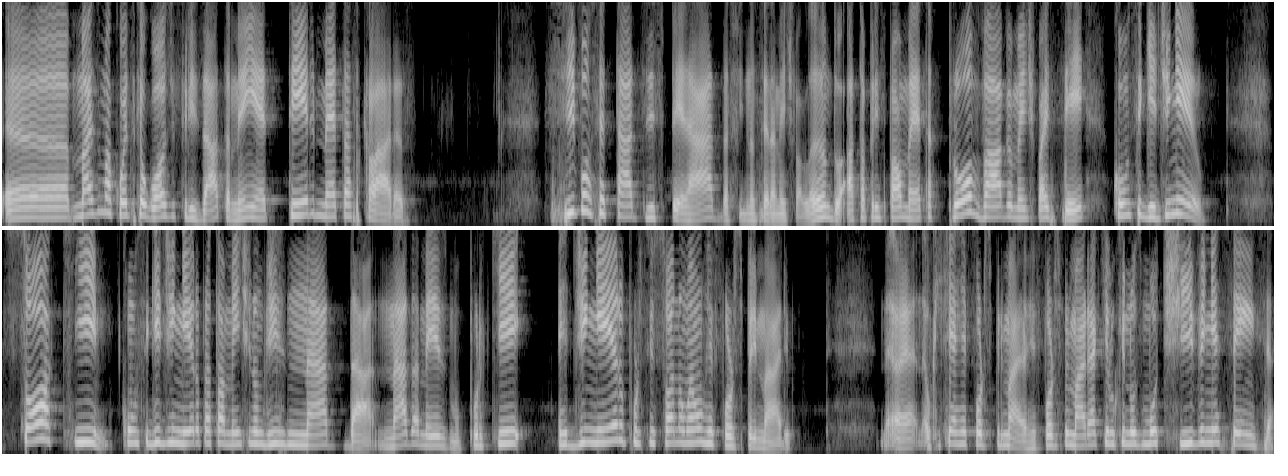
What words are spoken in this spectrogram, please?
Uh, mais uma coisa que eu gosto de frisar também é ter metas claras. Se você está desesperada financeiramente falando, a tua principal meta provavelmente vai ser conseguir dinheiro. Só que conseguir dinheiro para tua mente não diz nada, nada mesmo, porque dinheiro por si só não é um reforço primário. É, o que é reforço primário? Reforço primário é aquilo que nos motiva em essência:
